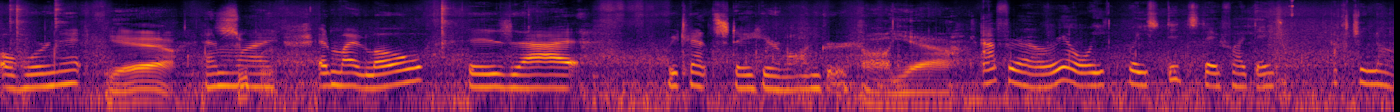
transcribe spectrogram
a Hornet. Yeah. And Super. my and my low is that we can't stay here longer. Oh yeah. After a real week, we did stay five days. Actually, no.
